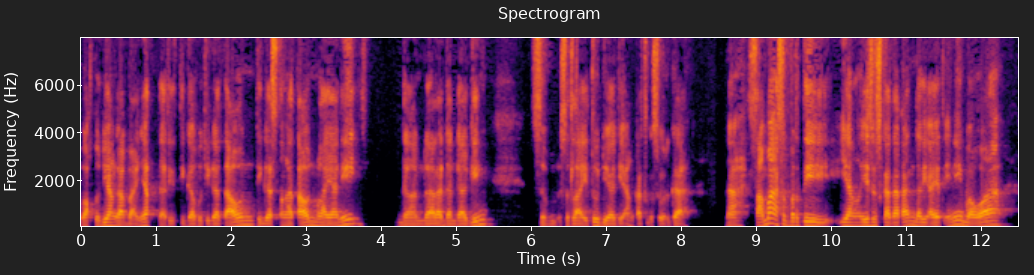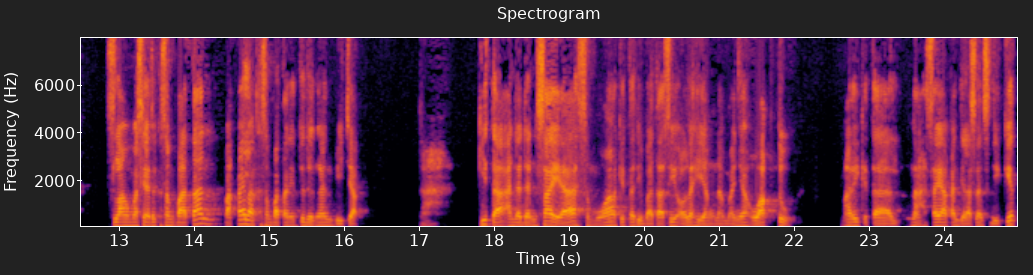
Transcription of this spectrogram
Waktu dia nggak banyak dari 33 tahun, tiga setengah tahun melayani dengan darah dan daging. Setelah itu dia diangkat ke surga. Nah, sama seperti yang Yesus katakan dari ayat ini bahwa selama masih ada kesempatan, pakailah kesempatan itu dengan bijak. Nah, kita, Anda dan saya, semua kita dibatasi oleh yang namanya waktu. Mari kita, nah saya akan jelaskan sedikit,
